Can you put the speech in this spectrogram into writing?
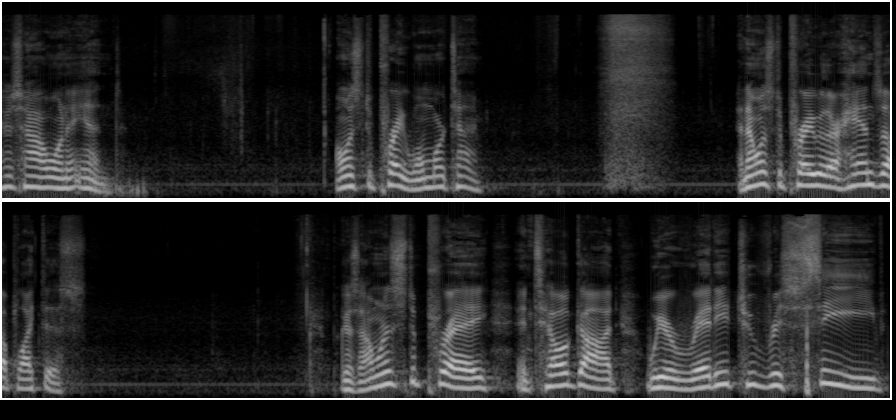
Here's how I want to end. I want us to pray one more time. And I want us to pray with our hands up like this because I want us to pray and tell God we are ready to receive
